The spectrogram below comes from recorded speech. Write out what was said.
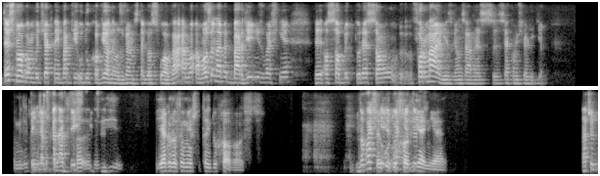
też mogą być jak najbardziej uduchowione, używając tego słowa, a, mo, a może nawet bardziej niż właśnie Y, osoby, które są formalnie związane z, z jakąś religią. Czyli na przykład artyści. Jak rozumiesz tutaj duchowość? No właśnie. Te uduchowienie. Właśnie znaczy,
